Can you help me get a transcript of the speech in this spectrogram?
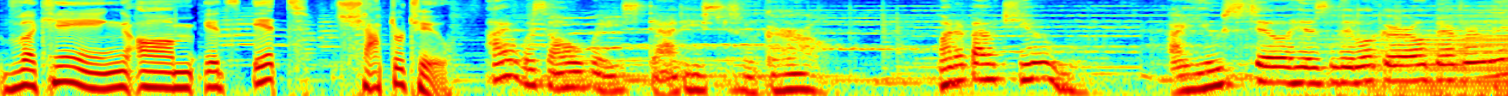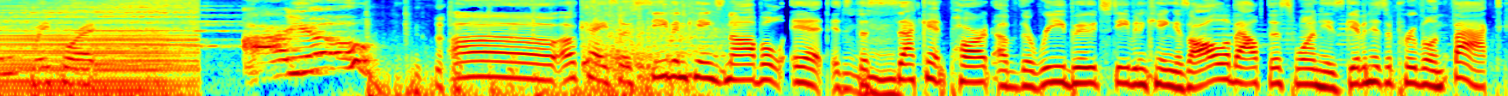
The King, um, it's It Chapter 2. I was always Daddy's little girl. What about you? Are you still his little girl, Beverly? Wait for it. Are you? Oh, okay. So Stephen King's novel It. It's the second part of the reboot. Stephen King is all about this one. He's given his approval. In fact,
